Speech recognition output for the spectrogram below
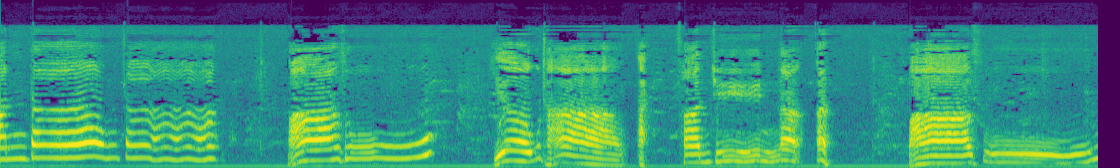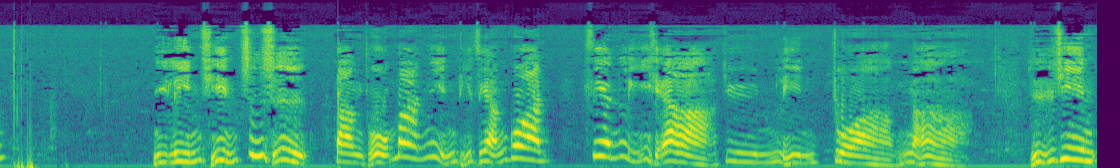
乱刀扎，马谡有长哎，参军呐，马谡，你临行之时，当着满营的将官，先立下军令状啊！如今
